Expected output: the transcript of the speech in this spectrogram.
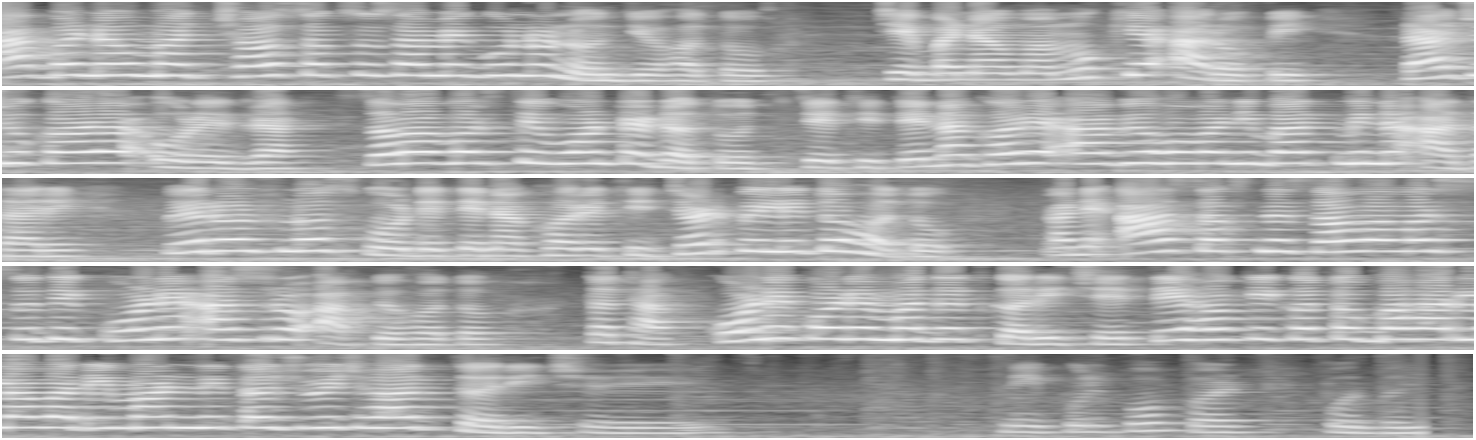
આ બનાવમાં છ શખ્સો સામે ગુનો નોંધ્યો હતો, જે બનાવમાં મુખ્ય આરોપી રાજુ કાળા ઓરેદરા સવા વર્ષથી વોન્ટેડ હતો, જેથી તેના ઘરે આવ્યો હોવાની બાતમીના આધારે પેરોલ ફ્લો સ્કોડે તેના ઘરેથી ઝડપી લીધો હતો અને આ શખ્સને સવા વર્ષ સુધી કોણે આશરો આપ્યો હતો. તથા કોણે કોણે મદદ કરી છે તે હકીકતો બહાર લાવવા રિમાન્ડની તજવીજ હાથ ધરી છે. નિપુલ પોપટ, પોરબંદર.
